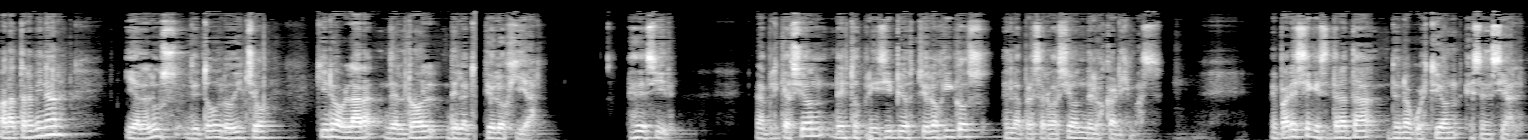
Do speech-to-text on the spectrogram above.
Para terminar, y a la luz de todo lo dicho, quiero hablar del rol de la teología, es decir, la aplicación de estos principios teológicos en la preservación de los carismas. Me parece que se trata de una cuestión esencial.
